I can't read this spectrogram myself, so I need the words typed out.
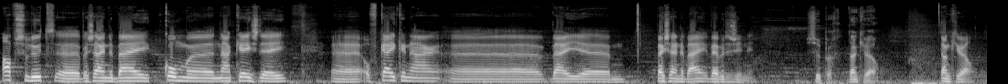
Absoluut, we zijn erbij. Kom naar Case Day. Of kijken naar. Wij, uh, wij zijn erbij, we hebben er zin in. Super, dankjewel. Dankjewel.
